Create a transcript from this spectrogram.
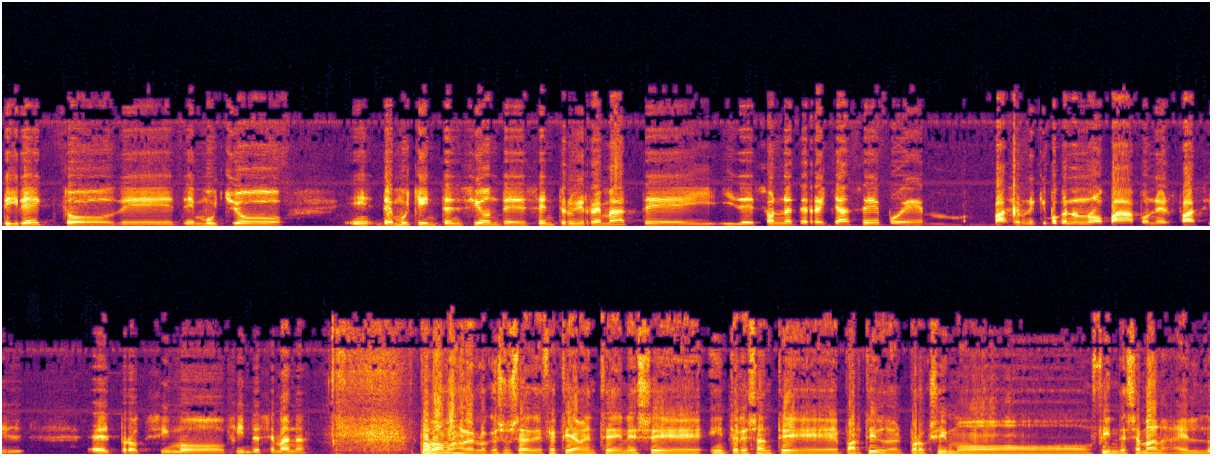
directo, de, de mucho de mucha intención de centro y remate y, y de zonas de rechace, pues va a ser un equipo que no nos va a poner fácil el próximo fin de semana. Pues vamos a ver lo que sucede efectivamente en ese interesante partido del próximo fin de semana, el,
